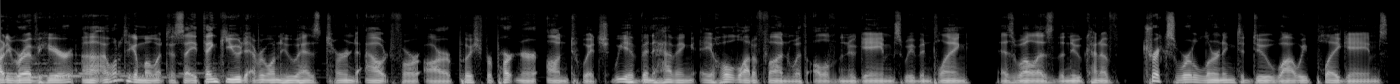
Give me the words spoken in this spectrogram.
Everybody, Rev here. Uh, I want to take a moment to say thank you to everyone who has turned out for our push for partner on Twitch. We have been having a whole lot of fun with all of the new games we've been playing, as well as the new kind of tricks we're learning to do while we play games.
